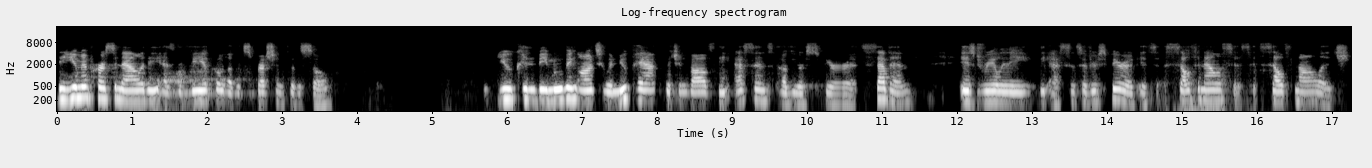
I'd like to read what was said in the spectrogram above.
the human personality as the vehicle of expression for the soul. You can be moving on to a new path, which involves the essence of your spirit. Seven is really the essence of your spirit. It's self analysis, it's self knowledge,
